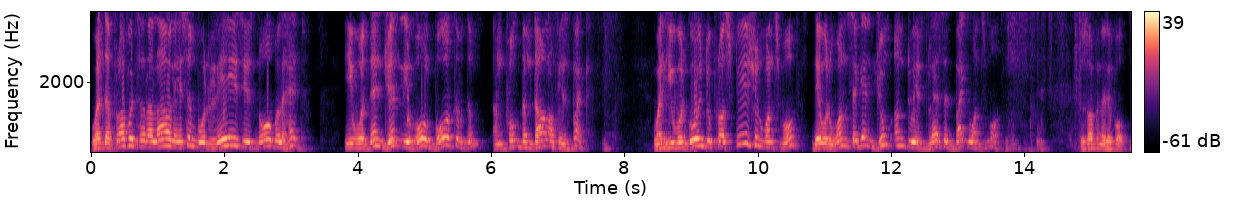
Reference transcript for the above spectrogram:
When the Prophet would raise his noble head, he would then gently hold both of them and pull them down off his back. When he would go into prostration once more, they would once again jump onto his blessed back once more. to stop in the report.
